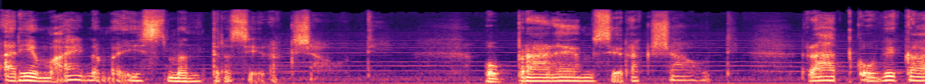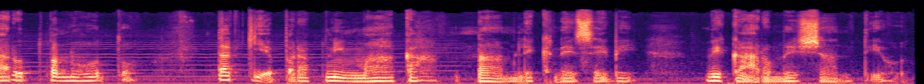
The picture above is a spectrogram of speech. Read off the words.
अरे माए नमः। इस मंत्र से रक्षा होती। वो प्राणायाम से रक्षा होती। रात को विकार उत्पन्न हो तो तकिए पर अपनी माँ का नाम लिखने से भी विकारों में शांति होती।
